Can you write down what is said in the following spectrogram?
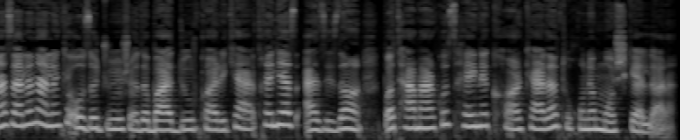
مثلا الان که اوضاع جور شده باید دور کاری کرد. خیلی از عزیزان با تمرکز حین کار کردن تو خونه مشکل دارن.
